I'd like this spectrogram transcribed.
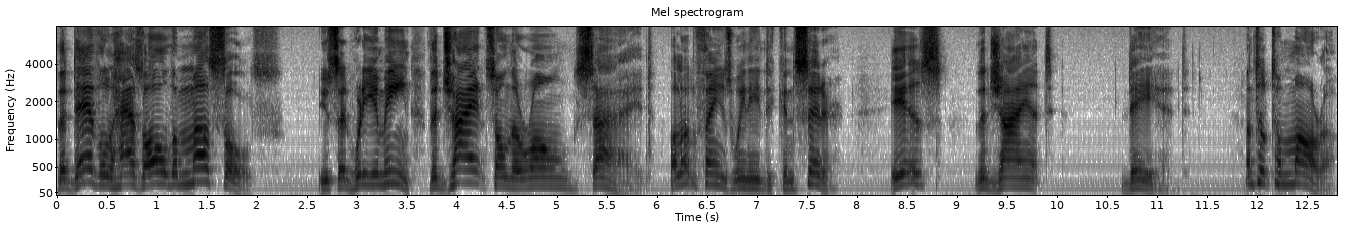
the devil has all the muscles you said, What do you mean? The giant's on the wrong side. a lot of things we need to consider. Is the giant dead? Until tomorrow,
